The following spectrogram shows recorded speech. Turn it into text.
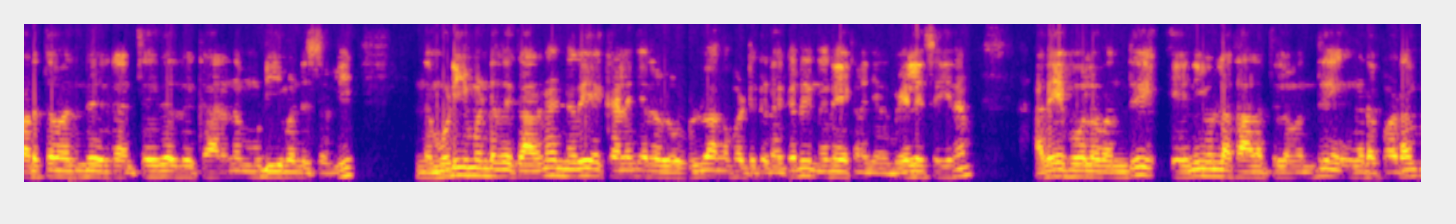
படத்தை வந்து நான் செய்தது காரணம் முடியும் என்று சொல்லி இந்த முடியும் காரணம் நிறைய கலைஞர்கள் உள்வாங்கப்பட்டு கிடக்குது நிறைய கலைஞர்கள் வேலை செய்யணும். அதே போல வந்து இனியுள்ள காலத்துல வந்து எங்களோட படம்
